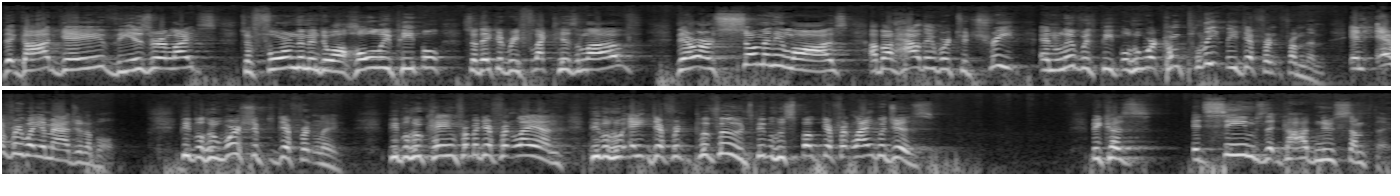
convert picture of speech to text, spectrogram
that God gave the Israelites to form them into a holy people so they could reflect His love, there are so many laws about how they were to treat and live with people who were completely different from them in every way imaginable. People who worshiped differently, people who came from a different land, people who ate different foods, people who spoke different languages. Because it seems that God knew something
